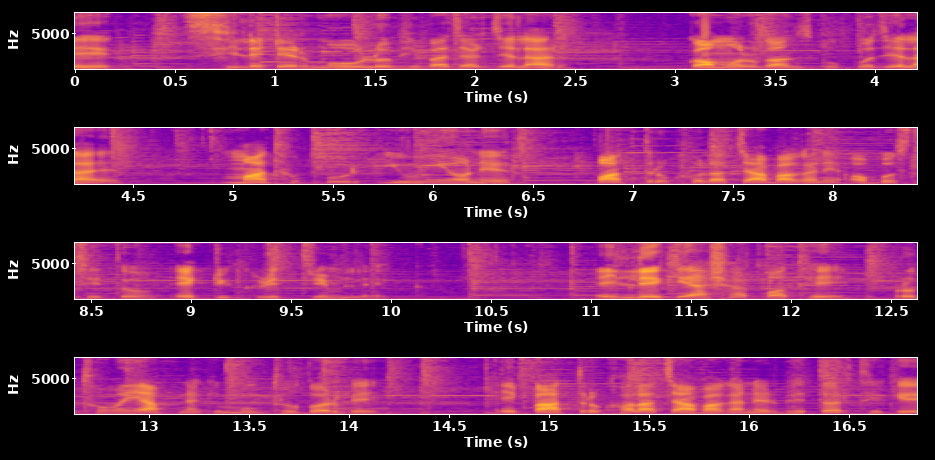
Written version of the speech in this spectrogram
লেক সিলেটের মৌলভীবাজার জেলার কমলগঞ্জ উপজেলায় মাধবপুর ইউনিয়নের পাত্রখোলা চা বাগানে অবস্থিত একটি কৃত্রিম লেক। এই লেকে আসার পথে প্রথমেই আপনাকে মুগ্ধ করবে এই পাত্রখোলা চা বাগানের ভেতর থেকে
